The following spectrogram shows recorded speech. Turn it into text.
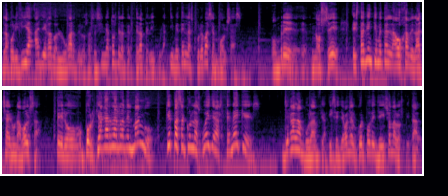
La policía ha llegado al lugar de los asesinatos de la tercera película y meten las pruebas en bolsas. Hombre, eh, no sé, está bien que metan la hoja del hacha en una bolsa, pero ¿por qué agarrarla del mango? ¿Qué pasa con las huellas, ceneques? Llega la ambulancia y se llevan el cuerpo de Jason al hospital.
